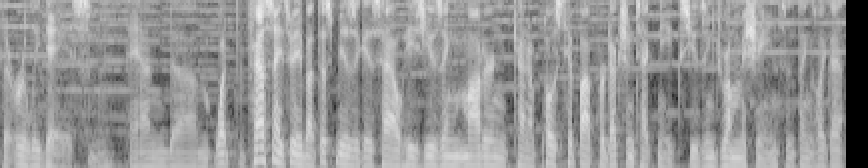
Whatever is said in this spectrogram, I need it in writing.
the early days. And um, what fascinates me about this music is how he's using modern kind of post hip hop production techniques, using drum machines and things like that,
